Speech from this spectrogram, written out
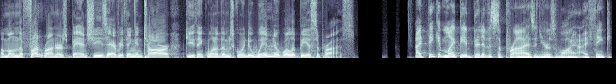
among the frontrunners, Banshees, Everything, and Tar, do you think one of them is going to win or will it be a surprise? I think it might be a bit of a surprise, and here's why. I think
